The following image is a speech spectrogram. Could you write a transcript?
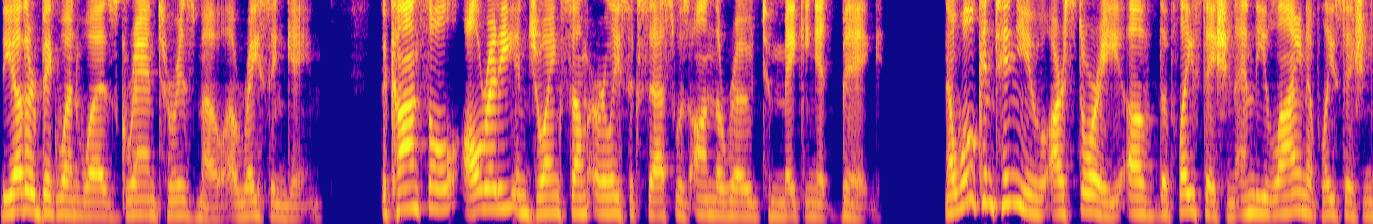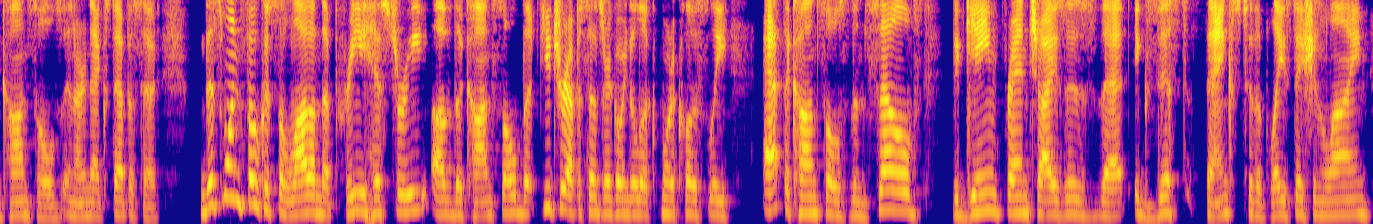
The other big one was Gran Turismo, a racing game. The console, already enjoying some early success, was on the road to making it big. Now, we'll continue our story of the PlayStation and the line of PlayStation consoles in our next episode. This one focused a lot on the prehistory of the console, but future episodes are going to look more closely at the consoles themselves, the game franchises that exist thanks to the PlayStation line,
